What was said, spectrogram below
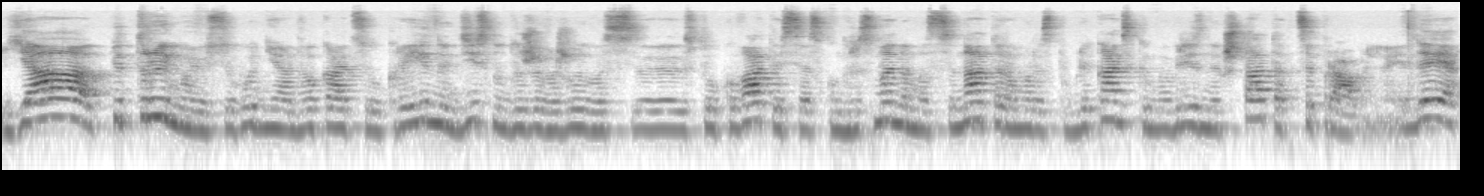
Я підтримую сьогодні адвокацію України. Дійсно дуже важливо спілкуватися з конгресменами, з сенаторами республіканськими в різних штатах. Це правильна ідея.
